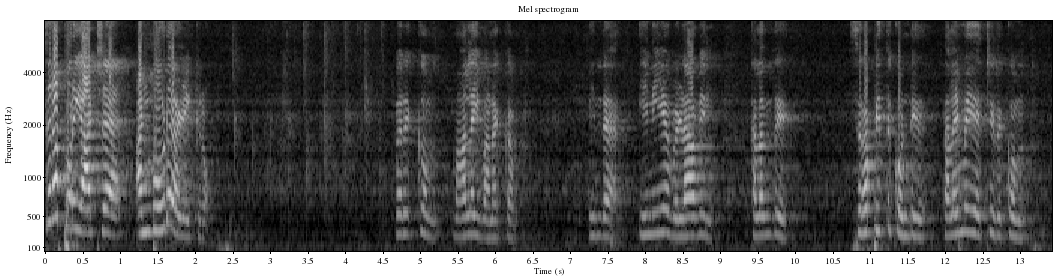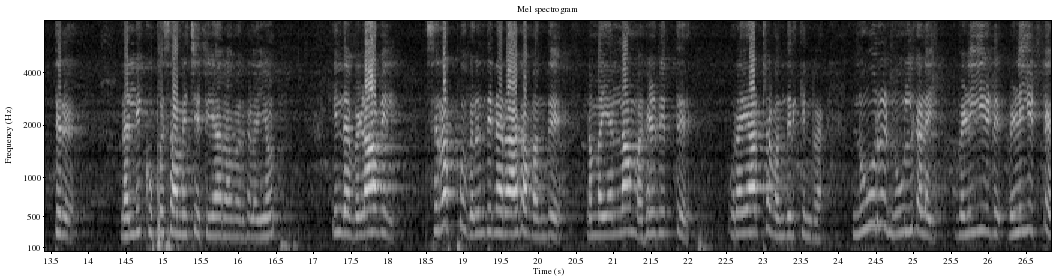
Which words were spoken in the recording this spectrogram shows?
சிறப்புரையாற்ற அன்போடு அழைக்கிறோம். வரைக்கும் மாலை வணக்கம். இந்த இனிய விழாவில் கலந்து சிறப்பித்து கொண்டு தலைமையேற்றிருக்கும் திரு நல்லி குப்புசாமி செட்டியார் அவர்களையும் இந்த விழாவில் சிறப்பு விருந்தினராக வந்து நம்ம எல்லாம் மகிழ்வித்து உரையாற்ற வந்திருக்கின்ற நூறு நூல்களை வெளியீடு வெளியிட்டு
